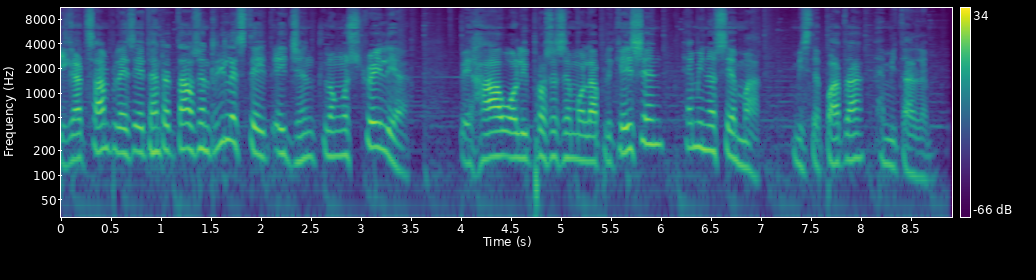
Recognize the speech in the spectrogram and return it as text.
I got someplace 800,000 real estate agent long Australia. Pe how all process all application, hemi no se mak. Mr. Bader, hemi talem.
